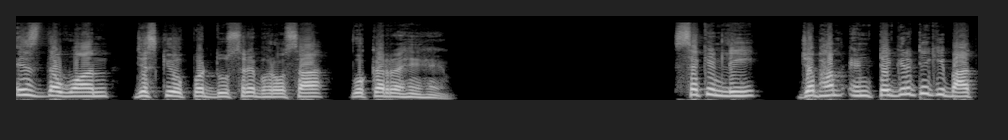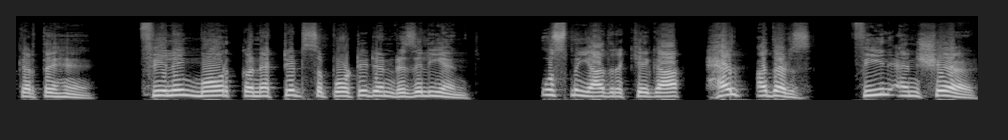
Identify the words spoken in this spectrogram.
is the one जिसके ऊपर दूसरे भरोसा वो कर रहे हैं सेकेंडली जब हम इंटेग्रिटी की बात करते हैं feeling more connected supported and resilient उसमें याद रखिएगा help others feel and share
